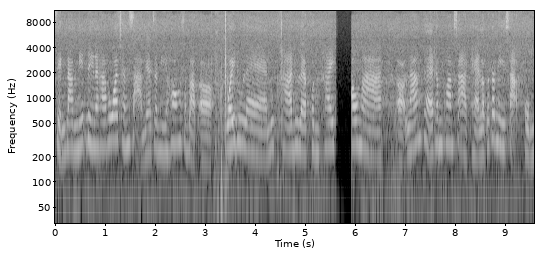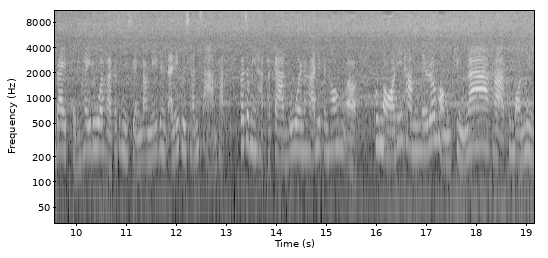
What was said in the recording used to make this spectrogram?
เสียงดังนิดนึงนะคะ เพราะว่าชั้น3เนี่ยจะมีห้องสำหรับไว้ดูแลลูกค้าดูแลคนไข้เข้ามาล้างแผลทำความสะอาดแผลแล้วก็จะมีสระผมใดผมให้ด้วยค่ะ ก็จะมีเสียงดังนิดนึงแต่อันนี้คือชั้น 3 ค่ะ ก็จะมีหัตถการด้วยนะคะนี่เป็นห้องอ คุณหมอที่ทำในเรื่องของผิวหน้าค่ะ คุณหมอหนุ่ม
